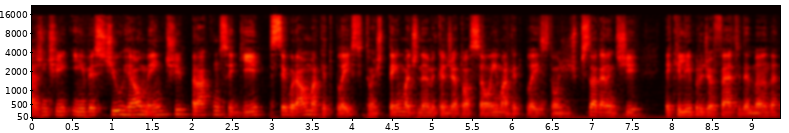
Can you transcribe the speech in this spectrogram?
a gente investiu realmente para conseguir segurar o marketplace. Então, a gente tem uma dinâmica de atuação em marketplace, então a gente precisa garantir equilíbrio de oferta e demanda.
